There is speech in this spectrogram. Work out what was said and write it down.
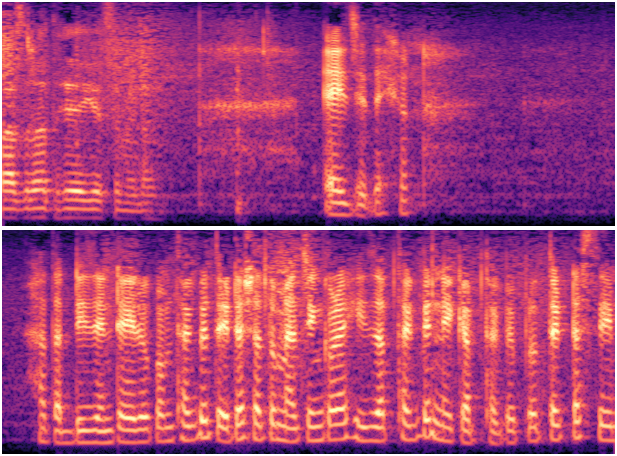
মাঝরাত হয়ে গেছে ম্যাডাম। এই যে দেখুন হাতার ডিজাইনটা এরকম থাকবে। তো এটার সাথে ম্যাচিং করা হিজাব থাকবে নেকআপ থাকবে। প্রত্যেকটা সেম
